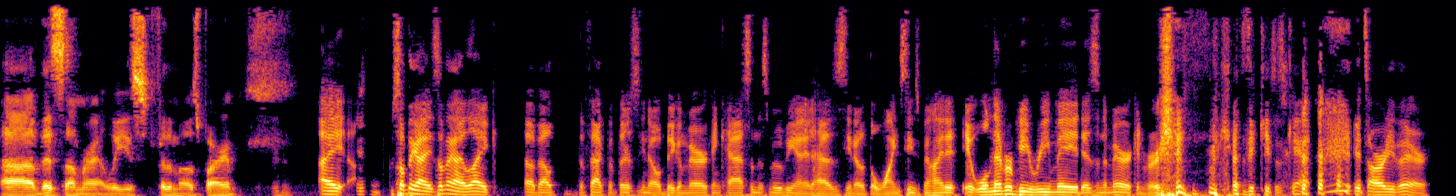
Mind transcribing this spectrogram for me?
uh, this summer, at least for the most part. I something I something I like about the fact that there's you know a big American cast in this movie and it has you know the Weinstein's behind it. It will never be remade as an American version because it just can't. it's already there.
